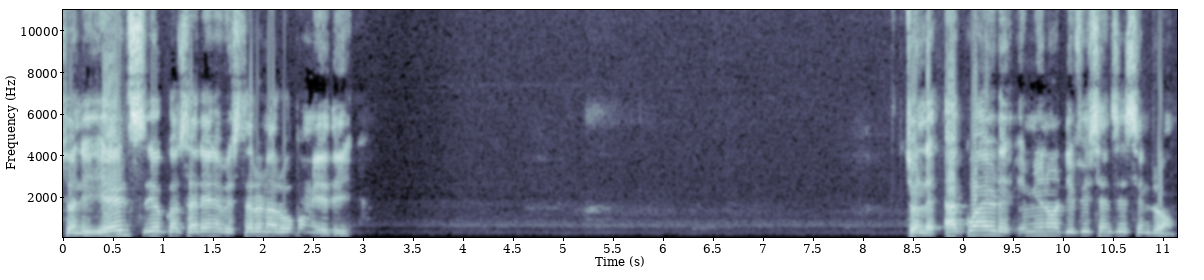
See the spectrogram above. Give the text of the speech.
చూడండి ఎయిడ్స్ యొక్క సరైన విస్తరణ రూపం ఏది? చూడండి acquired immuno deficiency syndrome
